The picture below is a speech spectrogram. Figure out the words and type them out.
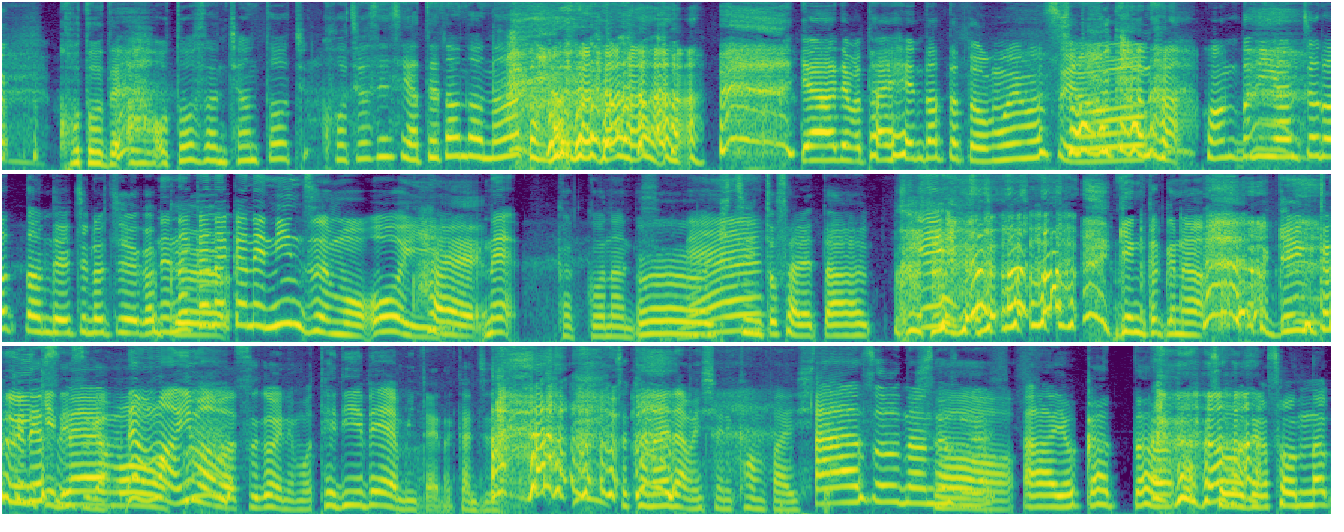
ことであお父さんちゃんと校長先生やってたんだなと。いやーでも大変だったと思いますよ。そうかな。本当にやんちゃだったんでうちの中学、ねなかなかね人数も多い、はい。ね学校なんですうんよねきちんとされた 厳格な厳格です雰囲気ですねでもまあ今はすごいねもうテディベアみたいな感じで そうこの間も一緒に乾杯して。ああそうなんですね。ああよかった。そうだからそんな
